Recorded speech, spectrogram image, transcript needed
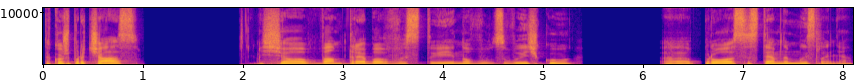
також про час, що вам треба ввести нову звичку е, про системне мислення.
